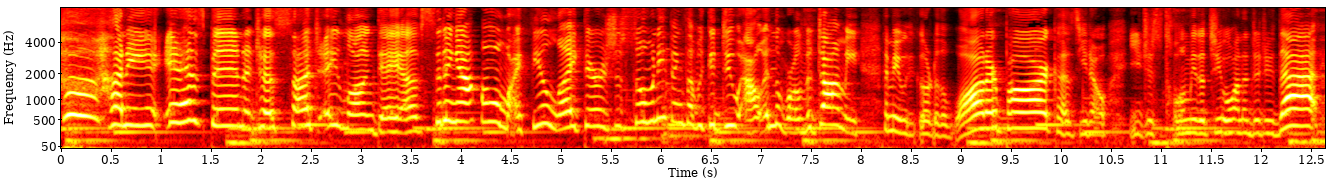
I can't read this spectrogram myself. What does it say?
Honey, it has been just such a long day of sitting at home. I feel like there's just so many things that we could do out in the world of Adopt-Me. I mean, we could go to the water park, because, you know, you just told me that you wanted to do that.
